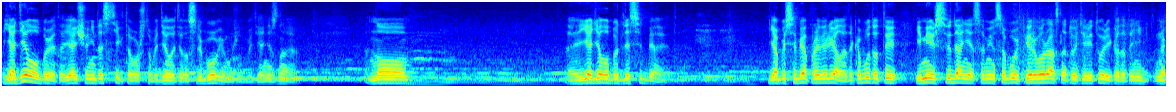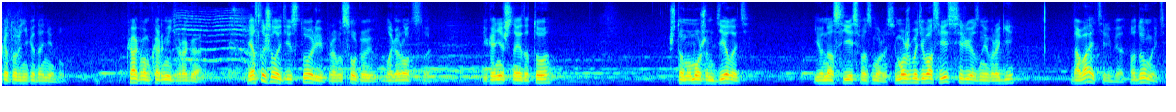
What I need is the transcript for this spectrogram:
я делал бы это, я еще не достиг того, чтобы делать это с любовью, может быть, я не знаю. Но э, я делал бы для себя это. Я бы себя проверял. Это как будто ты имеешь свидание с самим собой первый раз на той территории, когда ты, на которой никогда не был. Как вам кормить врага? Я слышал эти истории про высокое благородство. И, конечно, это то, что мы можем делать, и у нас есть возможность. Может быть, у вас есть серьезные враги? Давайте, ребят, подумайте,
